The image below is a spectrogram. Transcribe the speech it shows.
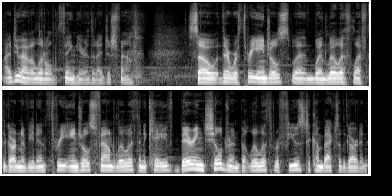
I do have a little thing here that I just found. So there were three angels when, when Lilith left the Garden of Eden. Three angels found Lilith in a cave bearing children, but Lilith refused to come back to the garden.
